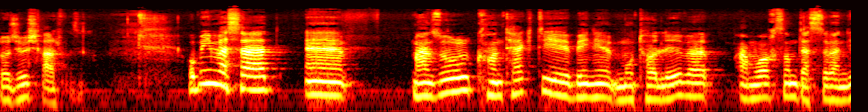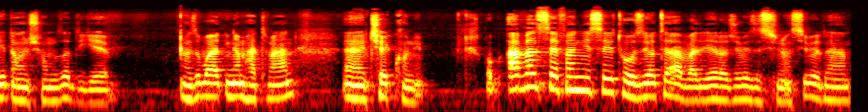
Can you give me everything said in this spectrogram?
راجبش حرف بزنم خب این وسط منظور کانتکتی بین مطالعه و اما اقسام دستبندی دانش آموزا دیگه. از باید اینم حتما چک کنیم. خب اول صرفا یه سری توضیحات اولیه راجع به زیست شناسی بدم.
